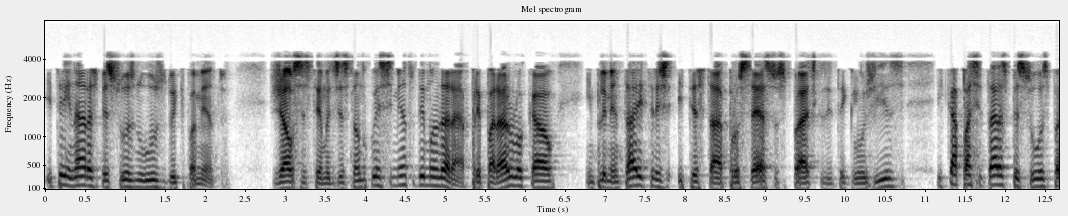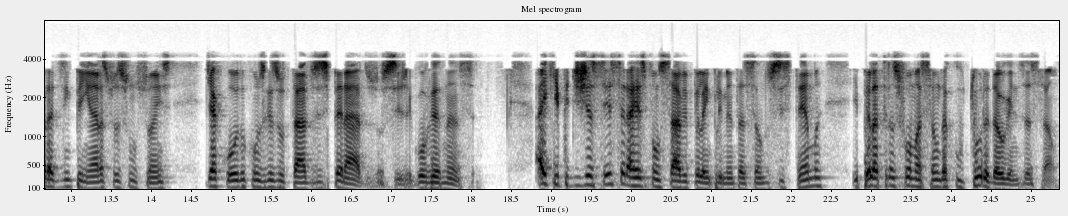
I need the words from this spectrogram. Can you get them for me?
e treinar as pessoas no uso do equipamento. Já o sistema de gestão do conhecimento demandará preparar o local, implementar e, e testar processos, práticas e tecnologias e capacitar as pessoas para desempenhar as suas funções de acordo com os resultados esperados, ou seja, governança. A equipe de GC será responsável pela implementação do sistema e pela transformação da cultura da organização.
